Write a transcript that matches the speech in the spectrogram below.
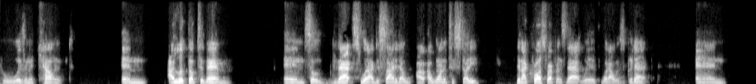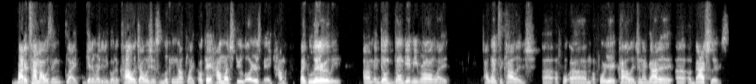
who was an accountant, and I looked up to them, and so that's what I decided I, I, I wanted to study. Then I cross-referenced that with what I was good at, and by the time I was in like getting ready to go to college, I was just looking up like, okay, how much do lawyers make? How? Like literally, um, and don't don't get me wrong, like I went to college, uh, a four um, a four year college, and I got a, a a bachelor's,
